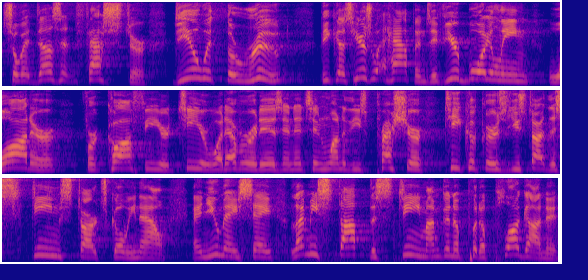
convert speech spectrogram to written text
so it doesn't fester. Deal with the root because here's what happens. If you're boiling water for coffee or tea or whatever it is, and it's in one of these pressure tea cookers, you start, the steam starts going out. And you may say, let me stop the steam. I'm going to put a plug on it.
